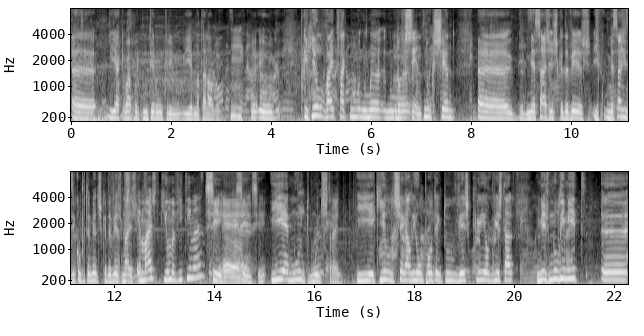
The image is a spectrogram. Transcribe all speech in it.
eh, ia acabar por cometer um crime, ia matar alguém. Hum. Eu- porque aquilo vai de facto numa, numa, numa- Num crescendo. num crescendo, de mensagens cada vez e mensagens e comportamentos cada vez mais É mais do que uma vítima. Sim, É. sim, sim. E é muito, muito estranho. E aquilo chega ali a um ponto em que tu vês que ele devia estar mesmo no limite eh,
